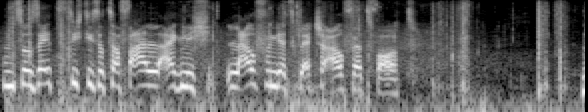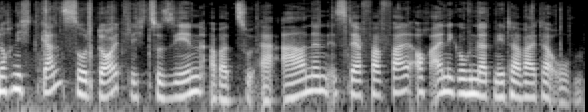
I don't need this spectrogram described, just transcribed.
Und so setzt sich dieser Zerfall eigentlich laufend jetzt gletscheraufwärts fort. Noch nicht ganz so deutlich zu sehen, aber zu erahnen ist der Verfall auch einige hundert Meter weiter oben.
